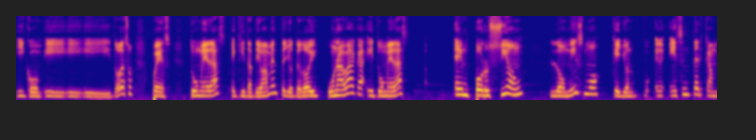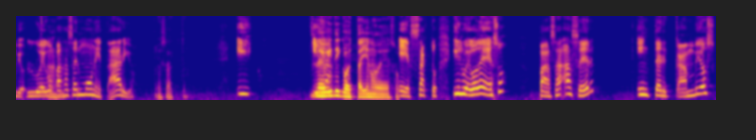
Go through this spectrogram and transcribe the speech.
y, com- y, y- y todo eso, pues tú me das equitativamente, yo te doy una vaca y tú me das en porción lo mismo que yo, en ese intercambio, luego Ajá. pasa a ser monetario. Exacto. Y, y la- Levítico está lleno de eso. Exacto. Y luego de eso pasa a ser intercambios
